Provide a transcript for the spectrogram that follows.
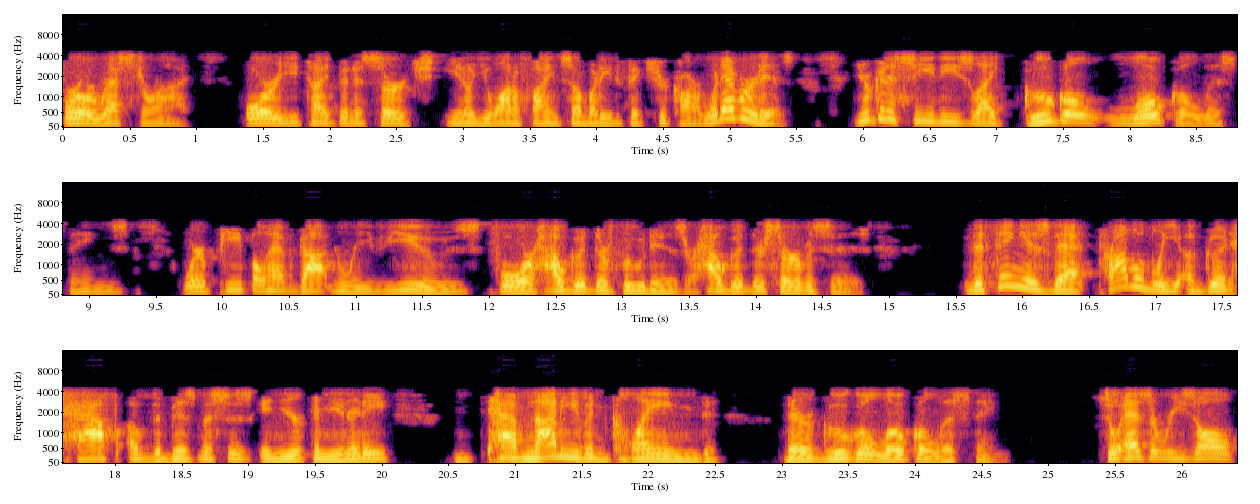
for a restaurant or you type in a search, you know, you want to find somebody to fix your car, whatever it is, you're going to see these like Google local listings where people have gotten reviews for how good their food is or how good their service is. the thing is that probably a good half of the businesses in your community have not even claimed their Google local listing. So as a result,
